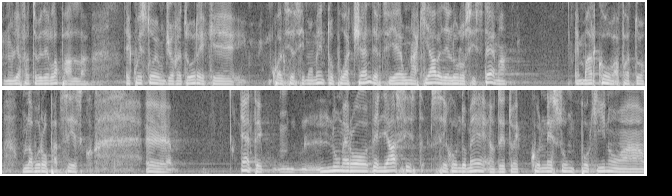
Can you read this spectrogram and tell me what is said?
Non gli ha fatto vedere la palla. E questo è un giocatore che in qualsiasi momento può accendersi è una chiave del loro sistema. E Marco ha fatto un lavoro pazzesco. Eh, Niente, il numero degli assist secondo me, ho detto, è connesso un pochino a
